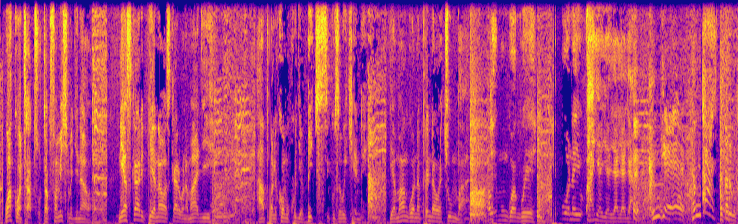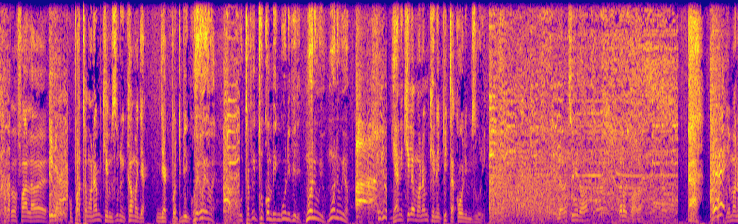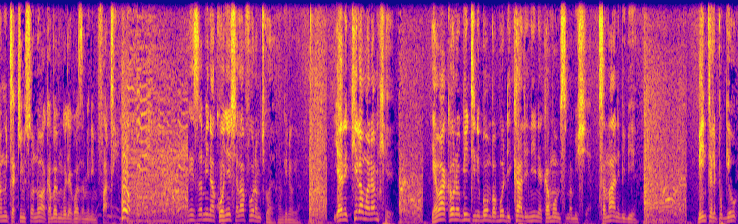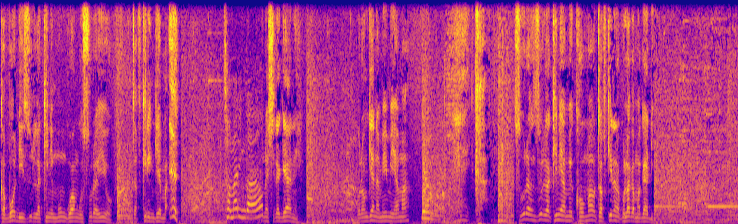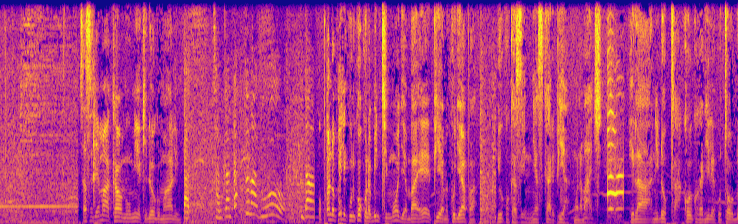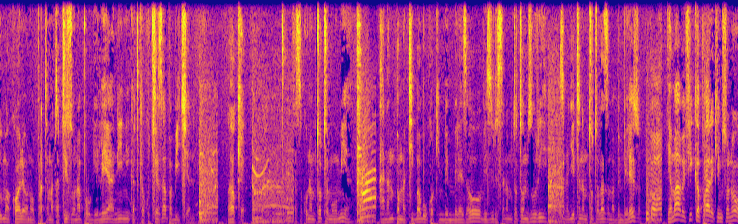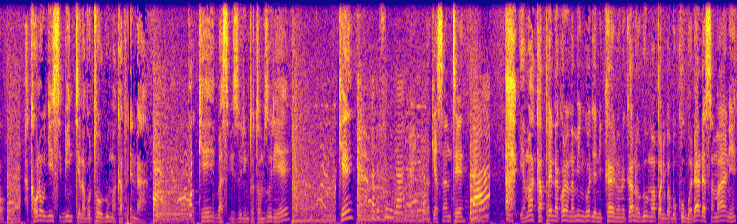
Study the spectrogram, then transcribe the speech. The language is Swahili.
wako watatu, takufahamisha majina yao. Ni askari pia nao, askari wana maji hapo walikuwa wamekuja beach siku za weekend. Jamaa wangu wanapenda wachumba. Hey, Mungu wangu ee. eh. Bwana yu aya ya ya ya ya. Kunge. Kupata mwanamke mzuri ni kama jackpot bingo. Wewe utafiti tuko mbinguni vile. Muone huyo, muone huyo hapa. Yaani kila mwanamke anayepita kwao ni mzuri. Ah! Jamaa anamwita Kimsonoa akamwambia mngoja kwanza mimi nimfuate. Sasa mimi nakuonyesha alafu wewe unamchukua mwingine huyo. Yaani kila mwanamke jamaa akaona binti ni bomba bodi kali nini akaamua msimamishe. Samani bibi. Binti alipogeuka bodi nzuri, lakini Mungu wangu, sura hiyo utafikiri ngema eh! 저 말인가요? una shida gani? Unaongea na mimi ama? 야, Hey, ka. Sura nzuri lakini amekomaa utafikiri anakulaga magadi. Sasa jamaa akawa ameumia kidogo mahali. 나 잠깐 따끔하고 그다음 Upande wa pili kulikuwa kuna binti mmoja ambaye yeye pia amekuja hapa, yuko kazini, ni askari pia mwana maji, ila ni dokta. Kwa hiyo kwa ajili ya kutoa huduma kwa wale wanaopata matatizo wanapoogelea nini, katika kucheza hapa bichani. Okay. Sasa kuna mtoto ameumia, anampa matibabu kwa kimbembeleza. Oh, vizuri sana mtoto mzuri. Unajua tena mtoto lazima bembelezwe. Jamaa amefika pale kimsono, akaona ujinsi binti anavyotoa huduma, kapenda. Okay, basi vizuri, mtoto mzuri eh. Okay. Okay, asante ah, jamaa kapenda kona, na mimi ngoja nikae, inaonekana huduma hapa ni babu kubwa. Dada samani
